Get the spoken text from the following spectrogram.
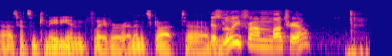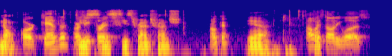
Uh, it's got some Canadian flavor, and then it's got um, Is Louis from Montreal no. or Canada, or is He's, he French? he's he's French, French. okay. Yeah, I always But- thought he was.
